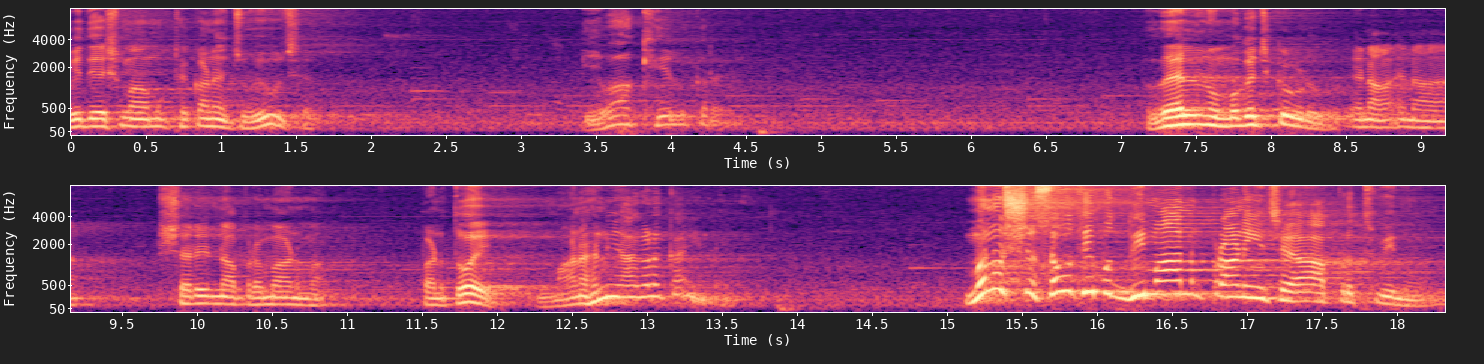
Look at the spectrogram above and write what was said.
વિદેશમાં અમુક ઠેકાણે જોયું છે. એવા ખેલ કરે? વેલનું મગજ કેવડું એના એના શરીરના પ્રમાણમાં. પણ તોય માણસની આગળ કાંઈ નહીં. મનુષ્ય સૌથી બુદ્ધિમાન પ્રાણી છે આ પૃથ્વીનું.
